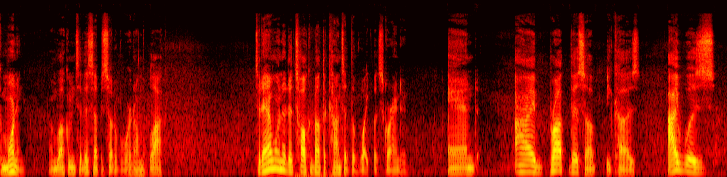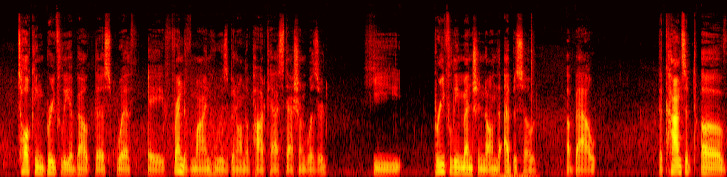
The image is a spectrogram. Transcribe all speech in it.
Good morning, and welcome to this episode of Word on the Block. Today I wanted to talk about the concept of whitelist grinding. And I brought this up because I was talking briefly about this with a friend of mine who has been on the podcast, Dash on Wizard. He briefly mentioned on the episode about the concept of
